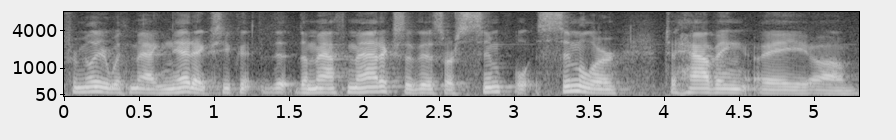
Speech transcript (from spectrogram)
familiar with magnetics, you can, the, the mathematics of this are simple, similar to having a, um,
